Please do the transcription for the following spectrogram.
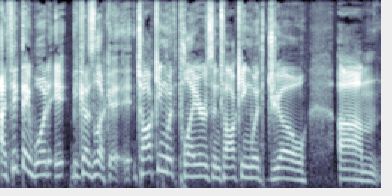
I think they would it, because look, it, talking with players and talking with Joe, um,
